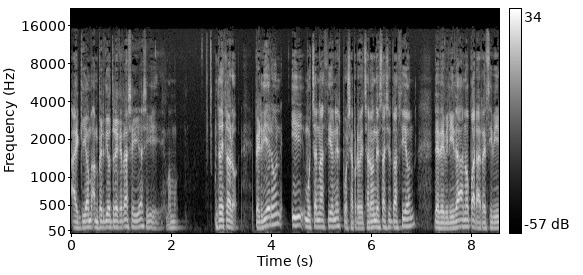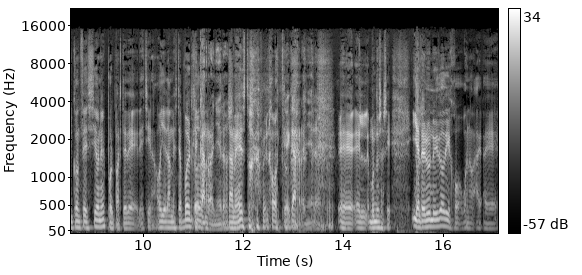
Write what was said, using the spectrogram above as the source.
aquí han, han perdido tres guerras seguidas y vamos. Entonces, claro, perdieron y muchas naciones pues se aprovecharon de esta situación de debilidad no para recibir concesiones por parte de, de China. Oye, dame este puerto, Qué dame- carroñeros. dame esto, dame lo otro. Qué carroñeros. Eh, el mundo es así. Y el Reino Unido dijo, bueno, eh,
